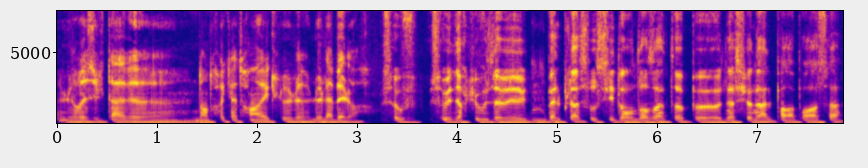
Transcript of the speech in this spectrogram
le résultat euh, dans 3-4 ans avec le, label or. Ça, veut dire que vous avez une belle place aussi dans, un top euh, national par rapport à ça?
